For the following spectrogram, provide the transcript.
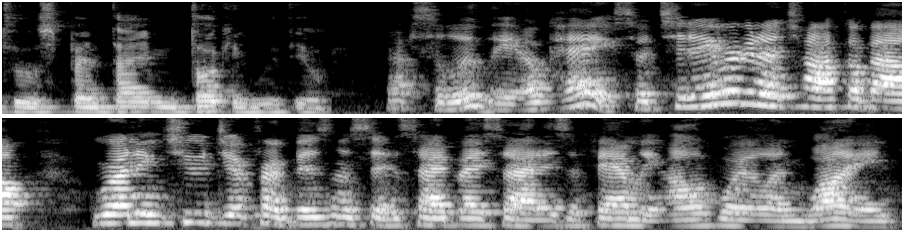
to spend time talking with you. Absolutely. Okay. So today we're going to talk about running two different businesses side by side as a family, olive oil and wine.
